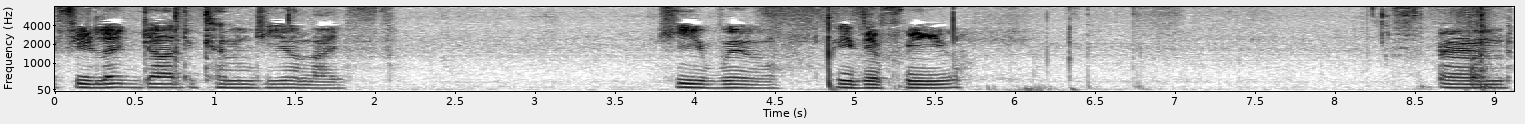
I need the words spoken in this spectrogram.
if you let God come into your life, He will be there for you. And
